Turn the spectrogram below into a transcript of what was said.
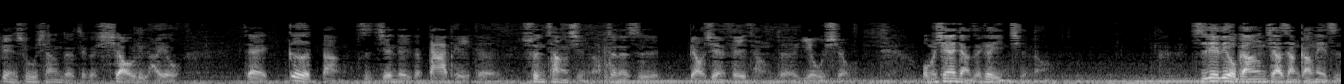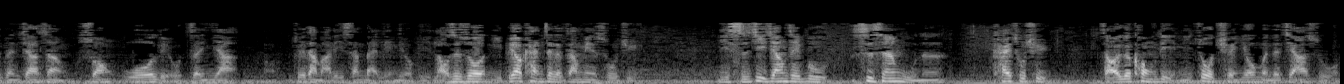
变速箱的这个效率，还有在各档之间的一个搭配的顺畅性啊，真的是表现非常的优秀。我们现在讲这个引擎哦，直列六缸加上缸内直喷加上双涡流增压，最大马力三百零六匹。老实说，你不要看这个账面数据，你实际将这部四三五呢开出去。找一个空地，你做全油门的加速，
